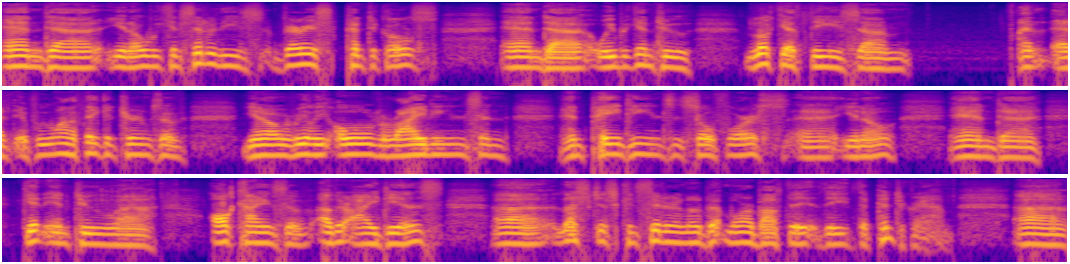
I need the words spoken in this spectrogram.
and uh, you know we consider these various pentacles, and uh, we begin to look at these. Um, and, and, if we want to think in terms of, you know, really old writings and and paintings and so forth, uh, you know, and uh, get into uh, all kinds of other ideas. Uh, let's just consider a little bit more about the the, the pentagram. Uh,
